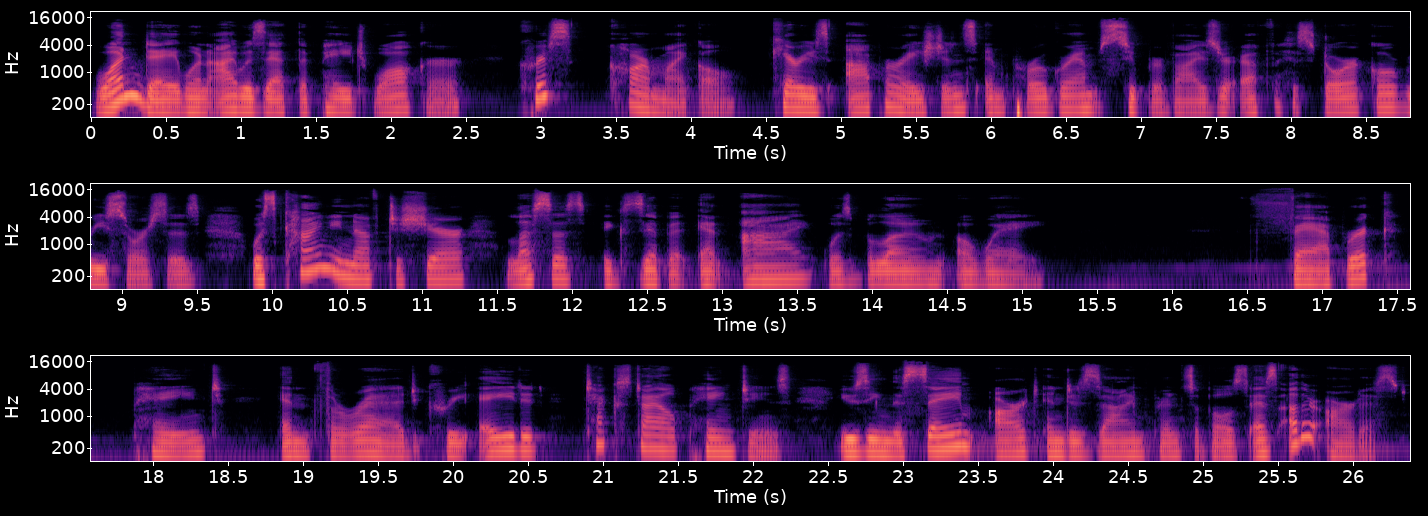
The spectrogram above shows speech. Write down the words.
One day when I was at the Page Walker, Chris Carmichael, Cary's operations and program supervisor of historical resources, was kind enough to share Lessa's exhibit, and I was blown away. Fabric, paint, and thread created textile paintings using the same art and design principles as other artists.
